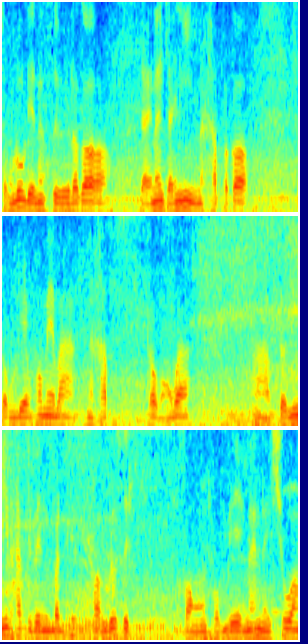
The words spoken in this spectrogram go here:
ส่งลูกเรียนหนังสือ แล้วก็จ่ายนั่นจ่ายนี่นะครับ แล้วก็ส่งเลี้ยงพ่อแม่บ้างนะครับ ก็หวังว่าอ่าส่วนนี้นะครับจะเป็นบันทึกความรู้สึกของผมเองนะในช่วง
